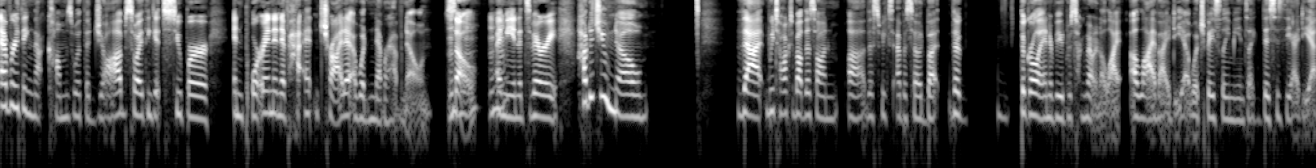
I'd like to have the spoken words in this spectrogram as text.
everything that comes with a job. So I think it's super important. And if I hadn't tried it, I would never have known. So Mhm, I mhm. mean, it's very. How did you know that we talked about this on uh, this week's episode? But the the girl I interviewed was talking about an alive, a live idea, which basically means like this is the idea.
